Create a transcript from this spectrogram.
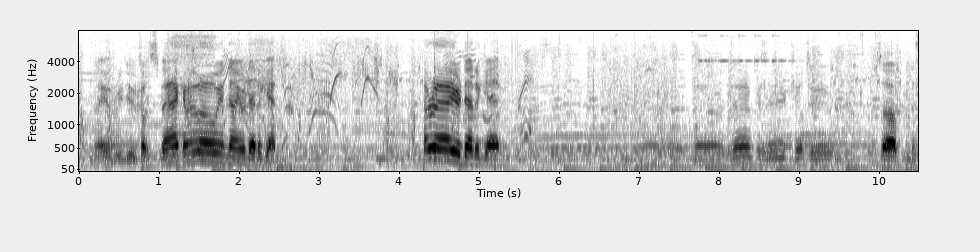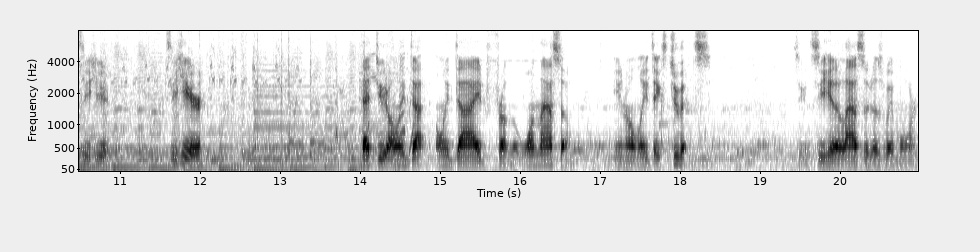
And then redo comes back, and hello, and now you're dead again. Hooray, you're dead again. He killed you. So, see here. See here. That dude only died only died from the one lasso. You know, only takes two hits. So you can see here the lasso does way more.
